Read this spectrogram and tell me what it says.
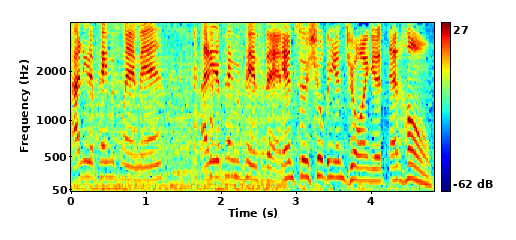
I need a payment plan, man. I need a payment plan for that. And so she'll be enjoying it at home.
